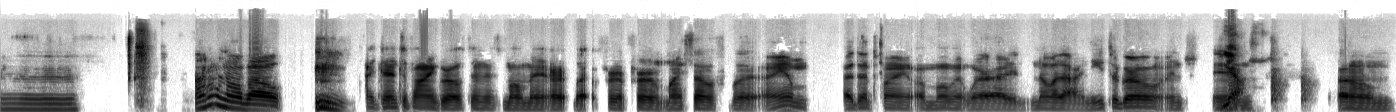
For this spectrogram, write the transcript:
Mm, I don't know about identifying growth in this moment or for for myself, but I am identifying a moment where I know that I need to grow and and Yeah. um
